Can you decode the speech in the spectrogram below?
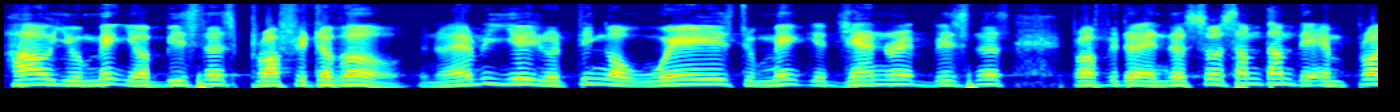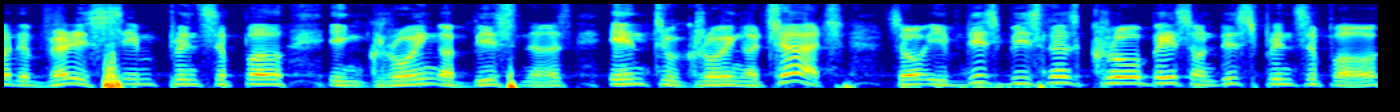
how you make your business profitable. You know, every year you think of ways to make your generate business profitable. And so sometimes they employ the very same principle in growing a business into growing a church. So if this business grow based on this principle,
